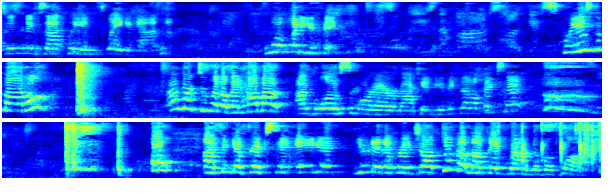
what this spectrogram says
didn't exactly inflate again. What, what do you think? Squeeze the bottle. That worked a little bit. How about I blow some more air back in? Do you think that'll fix it? oh, I think it fixed it. Aiden, you did a great job. Give him a big round of applause.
